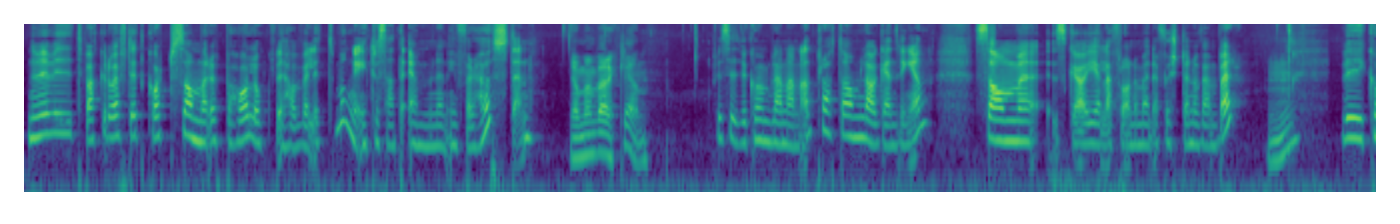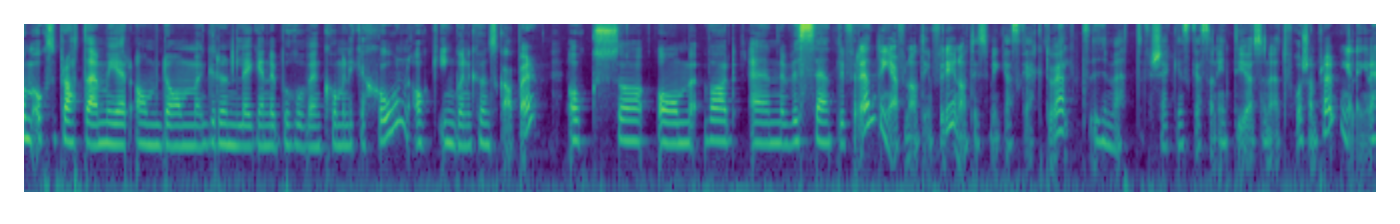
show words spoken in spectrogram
Nu är vi tillbaka då efter ett kort sommaruppehåll och vi har väldigt många intressanta ämnen inför hösten. Ja men verkligen. Precis, vi kommer bland annat prata om lagändringen som ska gälla från och med den 1 november. Mm. Vi kommer också prata mer om de grundläggande behoven kommunikation och ingående kunskaper. Också om vad en väsentlig förändring är för någonting, för det är någonting som är ganska aktuellt i och med att Försäkringskassan inte gör sådana här tvåårsomprövningar längre.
